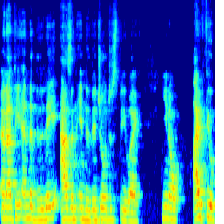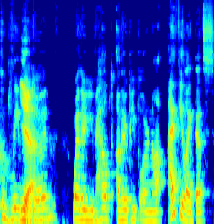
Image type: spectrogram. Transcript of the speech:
and at the end of the day, as an individual, just be like, you know, I feel completely Yeah. good, whether you've helped other people or not. I feel like that's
